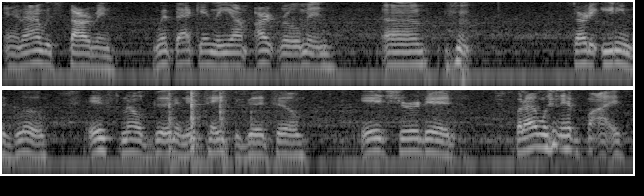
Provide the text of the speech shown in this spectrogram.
and I was starving. Went back in the um, art room and um, started eating the glue. It smelled good and it tasted good too. It sure did. But I wouldn't advise.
